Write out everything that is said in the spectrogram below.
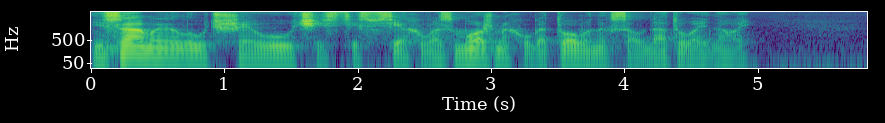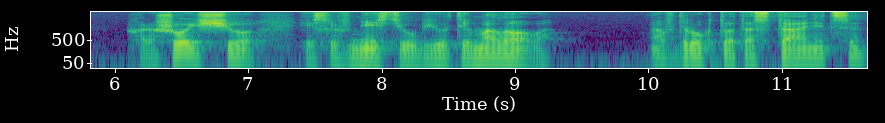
Не самая лучшая участь из всех возможных уготованных солдату войной. Хорошо еще, если вместе убьют и малого. А вдруг тот останется?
